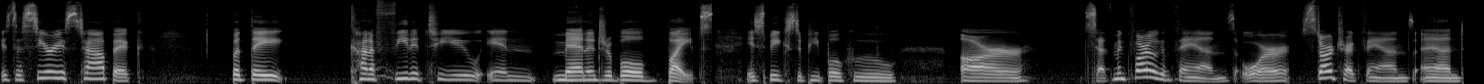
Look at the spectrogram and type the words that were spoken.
it's a serious topic, but they kind of feed it to you in manageable bites. It speaks to people who are Seth MacFarlane fans or Star Trek fans and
